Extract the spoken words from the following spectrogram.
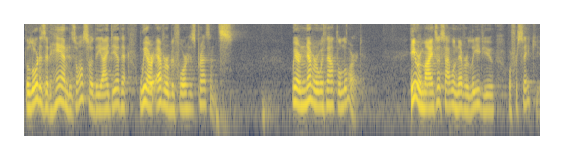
the Lord is at hand is also the idea that we are ever before his presence. We are never without the Lord. He reminds us, I will never leave you or forsake you.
